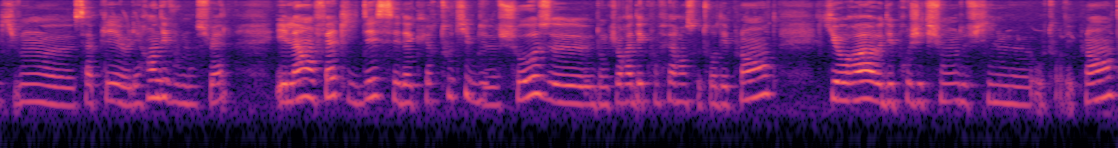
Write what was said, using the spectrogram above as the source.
qui vont euh, s'appeler euh, les rendez-vous mensuels. Et là en fait l'idée c'est d'accueillir tout type de choses, euh, donc il y aura des conférences autour des plantes, il y aura des projections de films autour des plantes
